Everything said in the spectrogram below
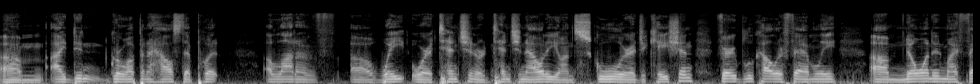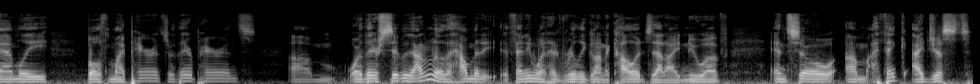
Um, I didn't grow up in a house that put a lot of uh, weight or attention or intentionality on school or education. Very blue collar family. Um, no one in my family, both my parents or their parents, um, or their siblings. I don't know how many, if anyone, had really gone to college that I knew of, and so um, I think I just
